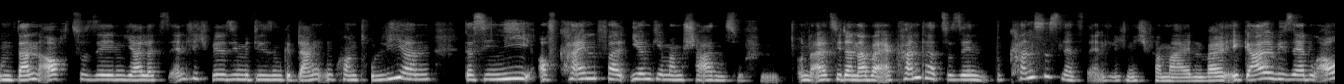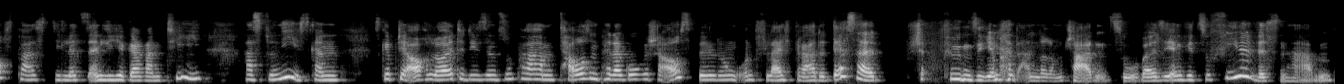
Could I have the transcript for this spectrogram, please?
um dann auch zu sehen, ja, letztendlich will sie mit diesem Gedanken kontrollieren, dass sie nie auf keinen Fall irgendjemandem Schaden zufügt. Und als sie dann aber erkannt hat, zu sehen, du kannst es letztendlich nicht vermeiden, weil egal wie sehr du aufpasst, die letztendliche Garantie hast du nie. Es kann, es gibt ja auch Leute, die sind super, haben tausend pädagogische Ausbildung und vielleicht gerade deshalb fügen sie jemand anderem Schaden zu, weil sie irgendwie zu viel Wissen haben.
